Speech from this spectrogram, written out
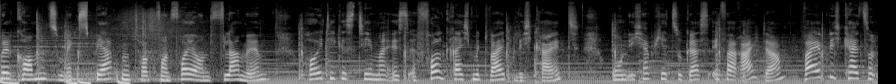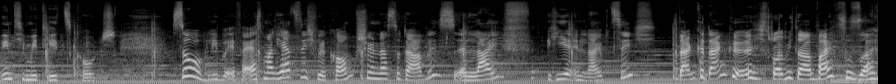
willkommen zum Experten-Talk von Feuer und Flamme. Heutiges Thema ist erfolgreich mit Weiblichkeit und ich habe hier zu Gast Eva Reiter, Weiblichkeits- und Intimitätscoach. So, liebe Eva, erstmal herzlich willkommen. Schön, dass du da bist, äh, live hier in Leipzig. Danke, danke. Ich freue mich dabei zu sein.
